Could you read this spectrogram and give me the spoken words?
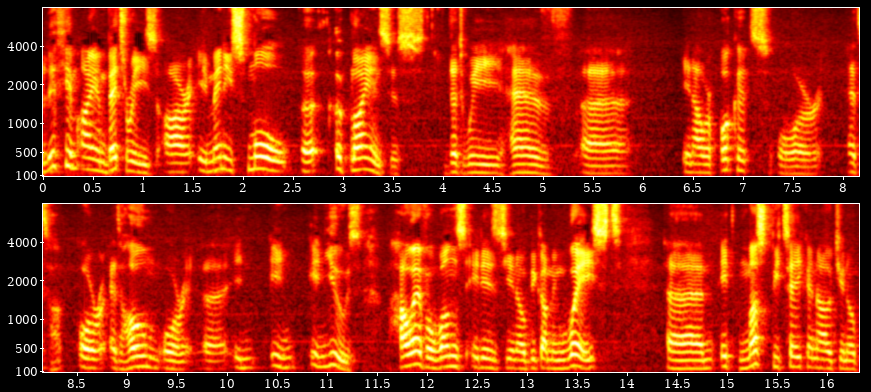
Lithium-ion batteries are in many small uh, appliances that we have uh, in our pockets or at, or at home or uh, in, in, in use. However, once it is you know, becoming waste, um, it must be taken out you know,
